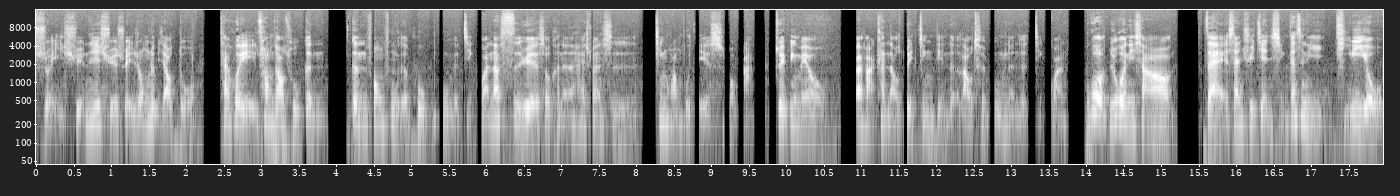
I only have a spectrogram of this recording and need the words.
水雪那些雪水融的比较多，才会创造出更更丰富的瀑布的景观。那四月的时候，可能还算是青黄不接的时候吧，所以并没有办法看到最经典的老特不能的景观。不过，如果你想要在山区践行，但是你体力又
